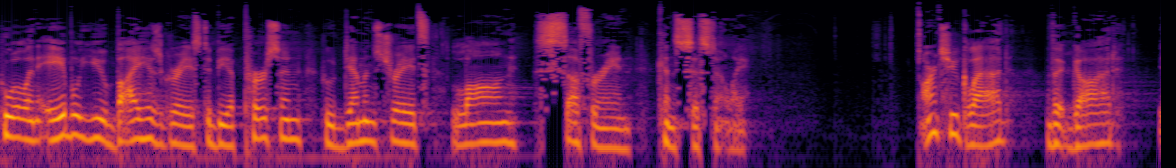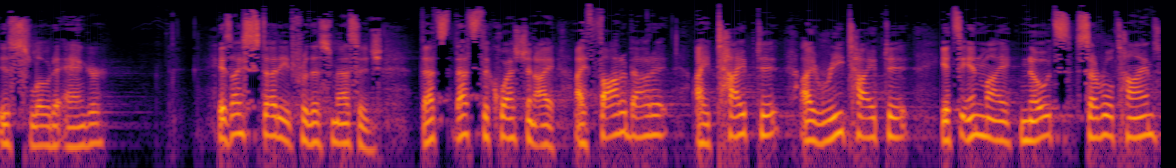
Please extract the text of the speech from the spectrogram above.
who will enable you, by his grace, to be a person who demonstrates long suffering consistently. Aren't you glad that God is slow to anger? As I studied for this message, that's, that's the question. I, I thought about it, I typed it, I retyped it. It's in my notes several times.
